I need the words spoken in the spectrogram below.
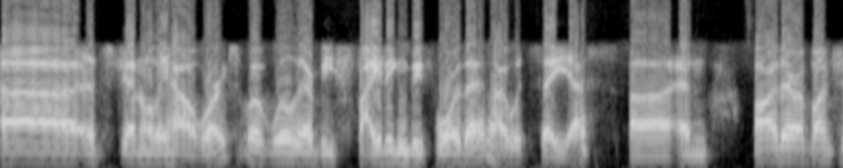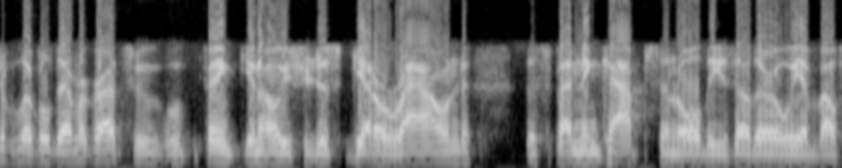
Uh, it's generally how it works. But will there be fighting before then? I would say yes. Uh, and are there a bunch of liberal Democrats who think you know you should just get around the spending caps and all these other? We have about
